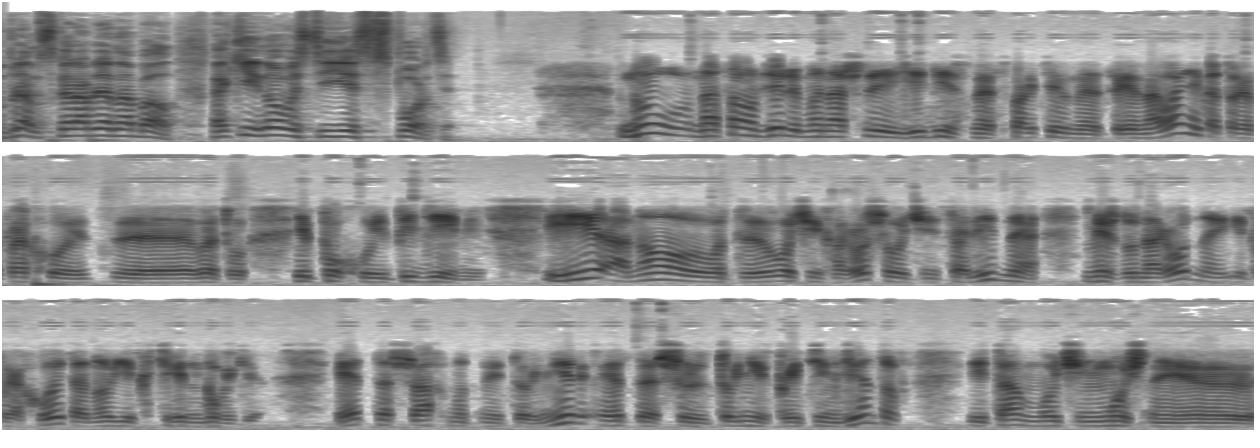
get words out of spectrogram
прям с корабля на бал. Какие новости есть в спорте? Ну, на самом деле мы нашли единственное спортивное соревнование, которое проходит э, в эту эпоху эпидемии. И оно вот, очень хорошее, очень солидное, международное, и проходит оно в Екатеринбурге. Это шахматный турнир, это турнир претендентов, и там очень мощные э,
